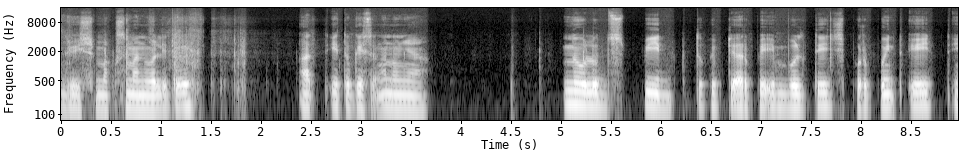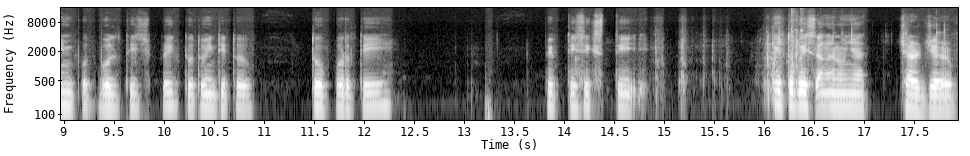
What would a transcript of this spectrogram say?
Juice Max manual ito eh. At ito guys ang ano niya. No load speed 250 rpm voltage 4.8 input voltage break 220 to 240 50 60 ito guys ang ano niya charger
